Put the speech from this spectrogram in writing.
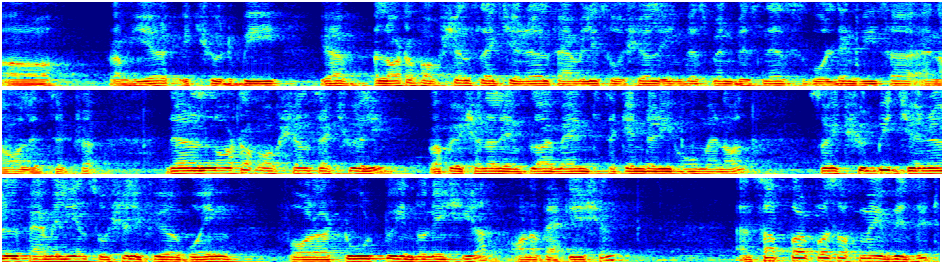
uh, from here it should be you have a lot of options like general family social investment business golden visa and all etc there are a lot of options actually professional employment secondary home and all. So it should be general family and social if you are going for a tour to indonesia on a vacation. And sub purpose of my visit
